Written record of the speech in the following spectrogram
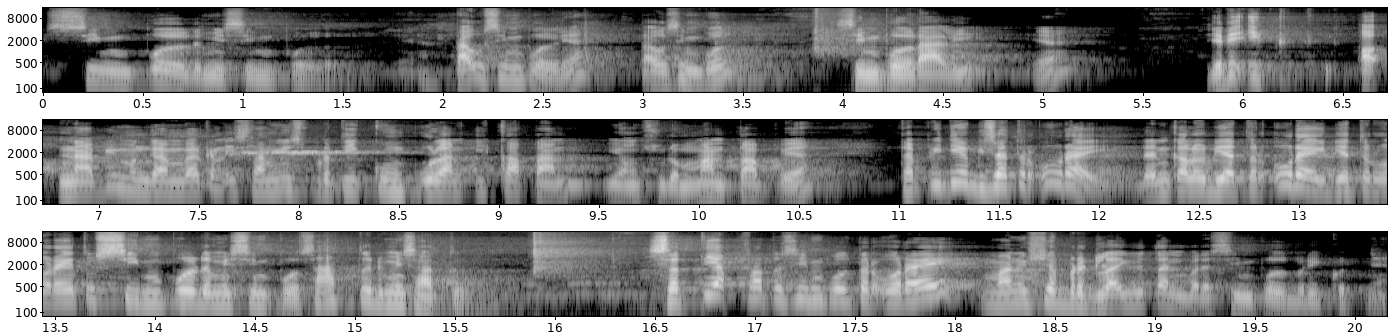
simpul demi simpul. Ya, tahu simpul ya? Tahu simpul? Simpul tali ya. Jadi oh, Nabi menggambarkan Islam ini seperti kumpulan ikatan yang sudah mantap ya tapi dia bisa terurai. Dan kalau dia terurai, dia terurai itu simpul demi simpul, satu demi satu. Setiap satu simpul terurai, manusia bergelayutan pada simpul berikutnya.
